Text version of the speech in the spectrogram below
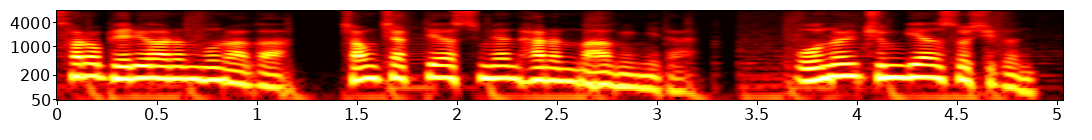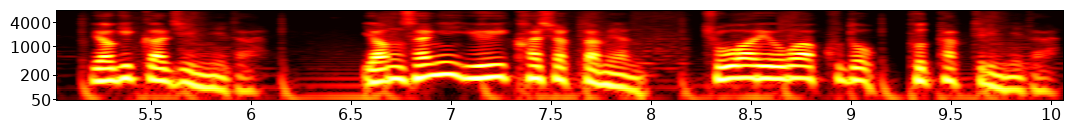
서로 배려하는 문화가 정착되었으면 하는 마음입니다. 오늘 준비한 소식은 여기까지입니다. 영상이 유익하셨다면 좋아요와 구독 부탁드립니다.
